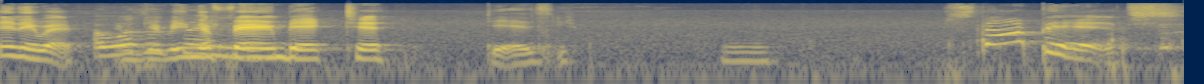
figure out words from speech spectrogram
Anyway, I I'm giving the phone back to Desi. Stop it.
